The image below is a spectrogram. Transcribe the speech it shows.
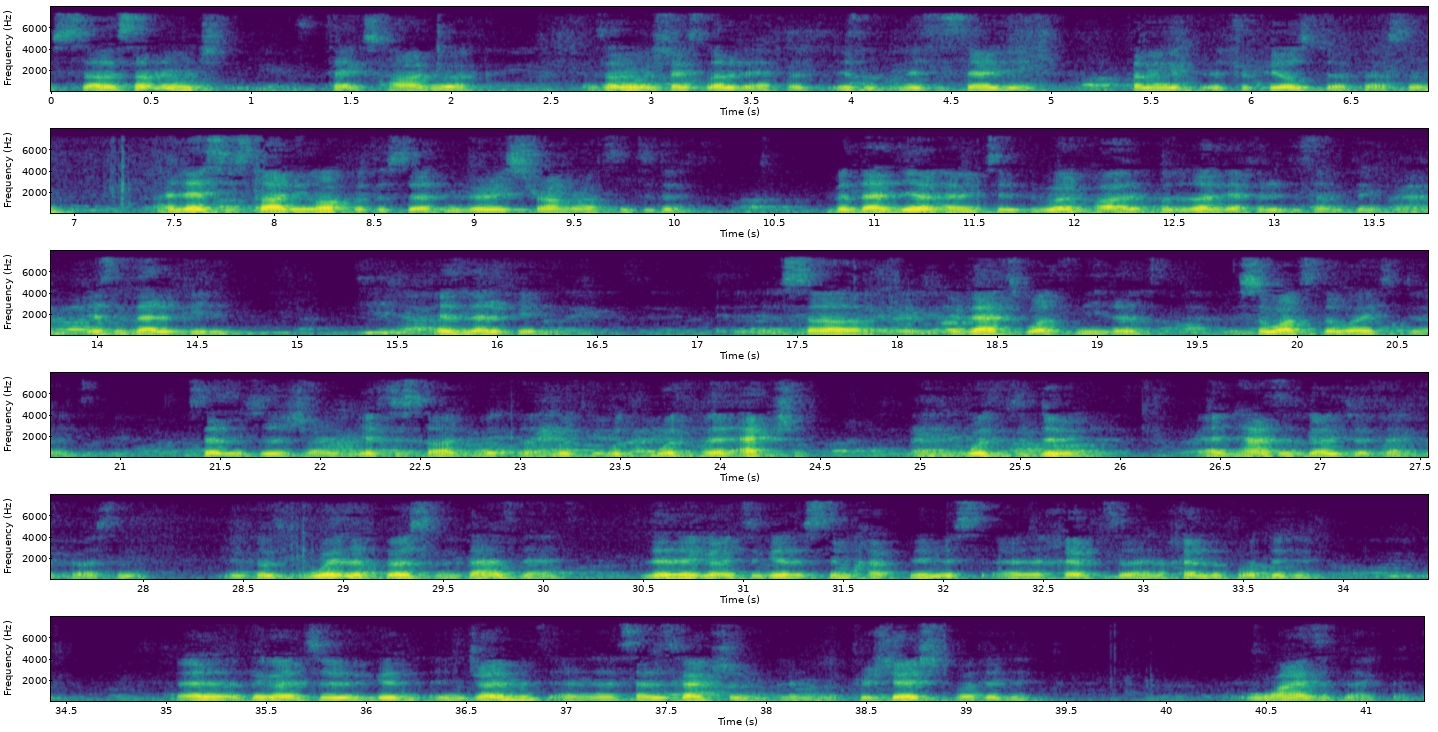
so something which takes hard work, something which takes a lot of effort, isn't necessarily something which appeals to a person, unless he's starting off with a certain very strong ratzon to do. it. But the idea of having to work hard and put a lot of effort into something isn't that appealing. Isn't that appealing? So if that's what's needed, so what's the way to do it? says in Sunnah you have to start with the, with, with, with the action, with the doing. And how's it going to affect the person? Because when a person does that, then they're going to get a simcha pnimis and a chevza and a chemda for what they do. Uh, they're going to get enjoyment and satisfaction and appreciation for what they do. Why is it like that?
